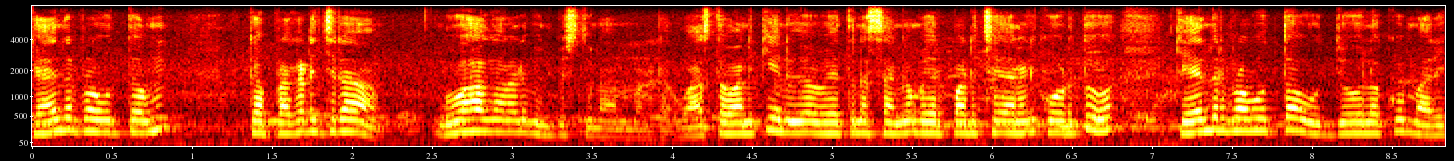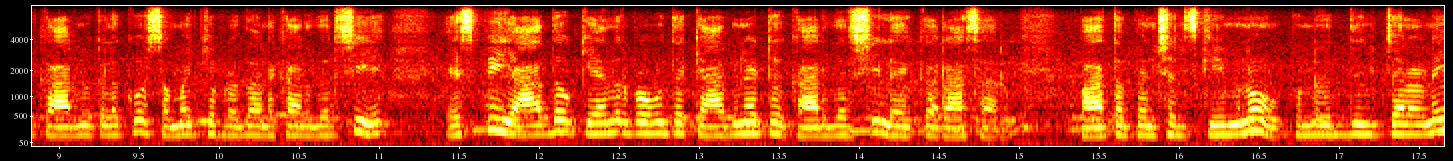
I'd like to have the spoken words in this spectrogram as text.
కేంద్ర ప్రభుత్వం ఇక ప్రకటించిన ఊహాగానాలు వినిపిస్తున్నాయి అనమాట వాస్తవానికి ఎనిమిదవ వేతన సంఘం ఏర్పాటు చేయాలని కోరుతూ కేంద్ర ప్రభుత్వ ఉద్యోగులకు మరియు కార్మికులకు సమైక్య ప్రధాన కార్యదర్శి ఎస్పి యాదవ్ కేంద్ర ప్రభుత్వ కేబినెట్ కార్యదర్శి లేఖ రాశారు. పాత పెన్షన్ స్కీమ్ను పునరుద్ధరించాలని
